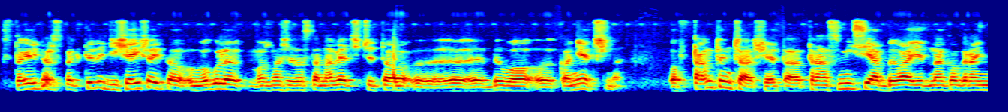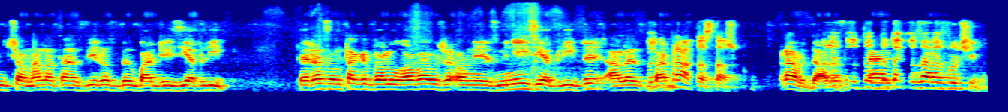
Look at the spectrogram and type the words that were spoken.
Z tej perspektywy dzisiejszej to w ogóle można się zastanawiać, czy to e, było konieczne. Bo w tamtym czasie ta transmisja była jednak ograniczona, natomiast wirus był bardziej zjadliwy. Teraz on tak ewoluował, że on jest mniej zjadliwy, ale. To nieprawda, Staszku. Prawda. Ale do, do, do tego zaraz wrócimy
